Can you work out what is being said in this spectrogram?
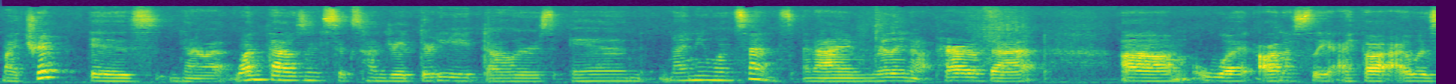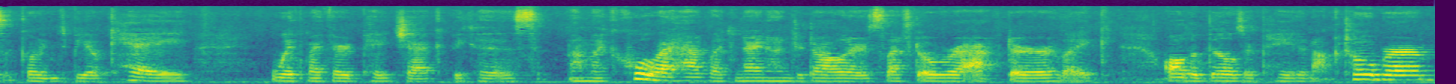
my trip is now at $1,638.91, and I'm really not proud of that. Um, what honestly, I thought I was going to be okay with my third paycheck because I'm like, cool, I have like $900 left over after like all the bills are paid in October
